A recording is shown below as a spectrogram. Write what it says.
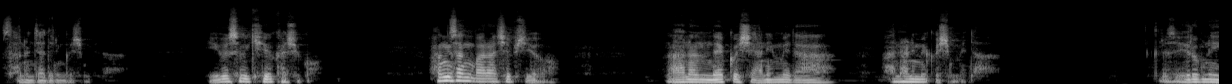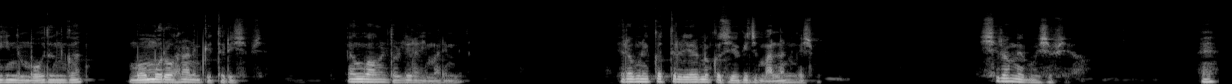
사는 자들인 것입니다. 이것을 기억하시고 항상 말하십시오. 나는 내 것이 아닙니다. 하나님의 것입니다. 그래서 여러분에게 있는 모든 것 몸으로 하나님께 드리십시오. 영광을 돌리라 이 말입니다. 여러분의 것들을 여러분의 것을 여기지 말라는 것입니다. 실험해 보십시오. 예?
